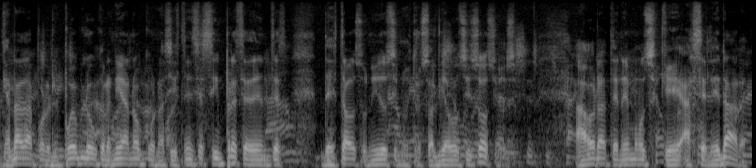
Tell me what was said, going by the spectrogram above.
ganada por el pueblo ucraniano con asistencia sin precedentes de Estados Unidos y nuestros aliados y socios. Ahora tenemos que acelerar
